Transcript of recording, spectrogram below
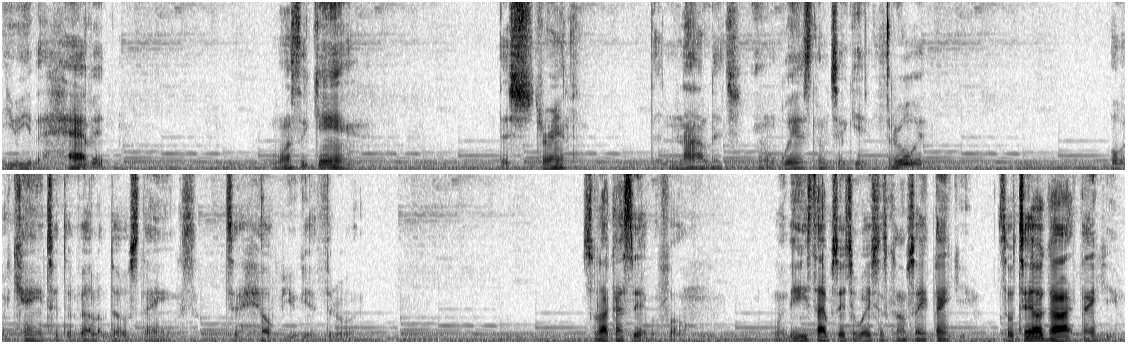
You either have it, once again, the strength, the knowledge, and wisdom to get through it, or it came to develop those things to help you get through it. So, like I said before, when these type of situations come, say thank you. So tell God thank you.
